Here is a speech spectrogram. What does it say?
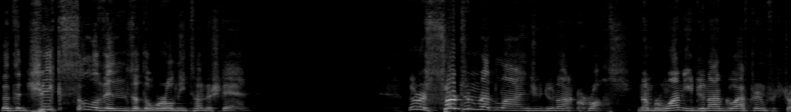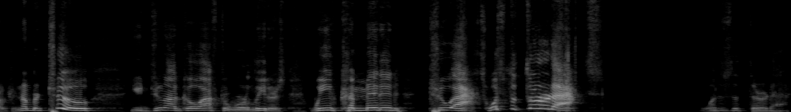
that the Jake Sullivans of the world need to understand. There are certain red lines you do not cross. Number one, you do not go after infrastructure. Number two, you do not go after world leaders. We've committed two acts. What's the third act? What is the third act?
